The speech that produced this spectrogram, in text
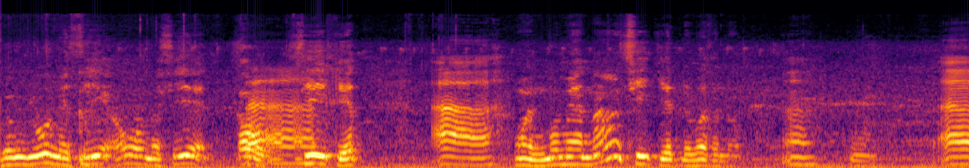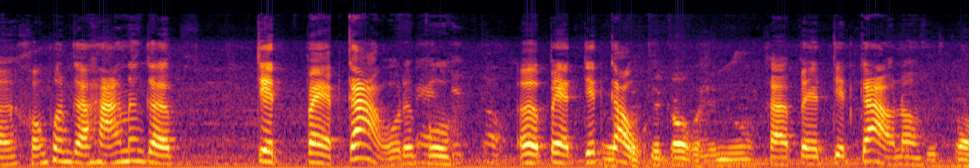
เบิ่งอยู่แม่ซีเอาแม่ซีเก้าสี่เจ็ดอ่ามันบ่แม่นนะสี่เจ็ดเด้อว่าซั่นดอกเอ่ออืมเอ่อของเพิ่นกับหางหนึงกับ เจ็ดแปดเก้าเด้อปูเออแปดเจ็ดเก้าเจ็ดเก้าก็เห็นอยู่ค่ะแปดเจ็ดเก้าเนาะเจ็ดเก้า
